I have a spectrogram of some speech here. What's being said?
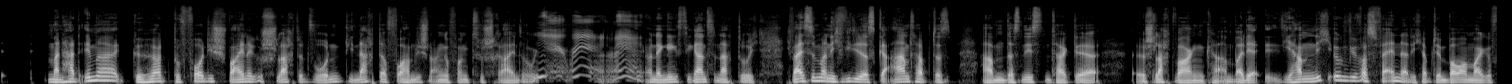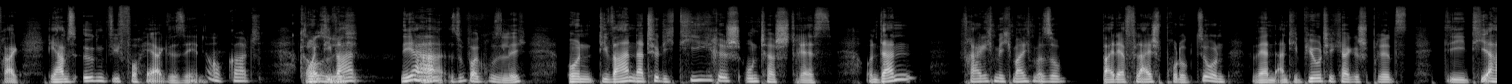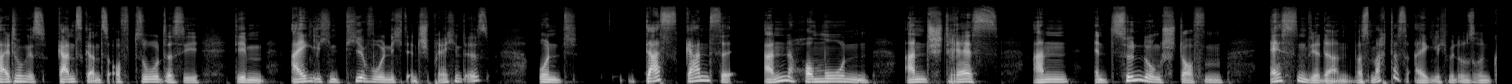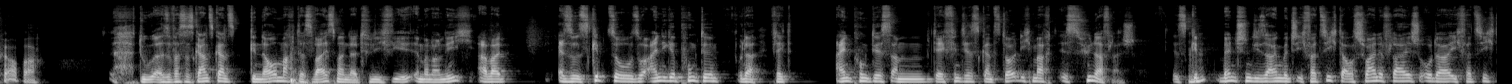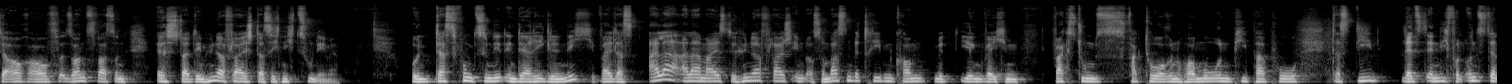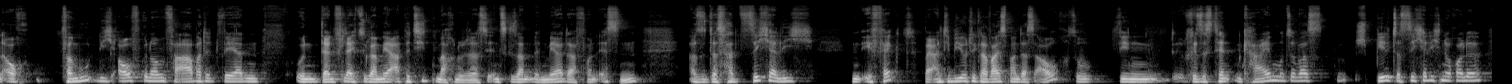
man hat immer gehört, bevor die Schweine geschlachtet wurden, die Nacht davor haben die schon angefangen zu schreien. So. Und dann ging es die ganze Nacht durch. Ich weiß immer nicht, wie die das geahnt haben, dass, haben, dass nächsten Tag der äh, Schlachtwagen kam, weil der, die haben nicht irgendwie was verändert. Ich habe den Bauern mal gefragt. Die haben es irgendwie vorhergesehen. Oh Gott. Grauselig. Und die waren, ja, ja, super gruselig. Und die waren natürlich tierisch unter Stress. Und dann frage ich mich manchmal so, bei der Fleischproduktion werden Antibiotika gespritzt. Die Tierhaltung ist ganz, ganz oft so, dass sie dem eigentlichen Tierwohl nicht entsprechend ist. Und das Ganze an Hormonen, an Stress, an Entzündungsstoffen essen wir dann. Was macht das eigentlich mit unserem Körper? Du, also was das ganz, ganz genau macht, das weiß man natürlich wie immer noch nicht. Aber also es gibt so, so einige Punkte oder vielleicht ein Punkt, der, am, der ich finde, das ganz deutlich macht, ist Hühnerfleisch. Es gibt mhm. Menschen, die sagen, Mensch, ich verzichte auf Schweinefleisch oder ich verzichte auch auf sonst was und esse statt dem Hühnerfleisch, dass ich nicht zunehme. Und das funktioniert in der Regel nicht, weil das aller, allermeiste Hühnerfleisch eben aus so Massenbetrieben kommt mit irgendwelchen Wachstumsfaktoren, Hormonen, Pipapo, dass die letztendlich von uns dann auch vermutlich aufgenommen, verarbeitet werden und dann vielleicht sogar mehr Appetit machen oder dass wir insgesamt mit mehr davon essen. Also das hat sicherlich einen Effekt. Bei Antibiotika weiß man das auch, so wie einen resistenten Keim und sowas spielt das sicherlich eine Rolle.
